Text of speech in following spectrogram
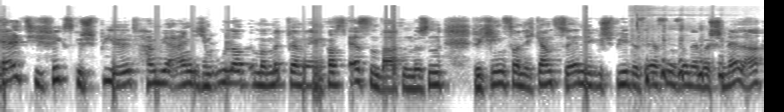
relativ fix gespielt, haben wir eigentlich im Urlaub immer mit, wenn wir aufs Essen warten müssen. Wir kriegen zwar nicht ganz zu Ende gespielt, das Essen ist dann immer schneller,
